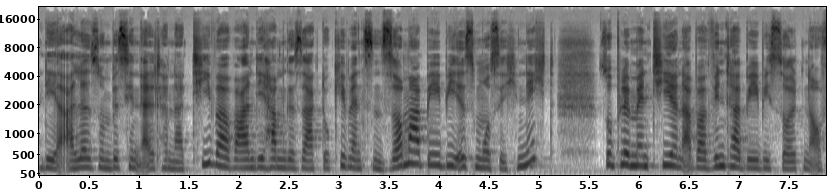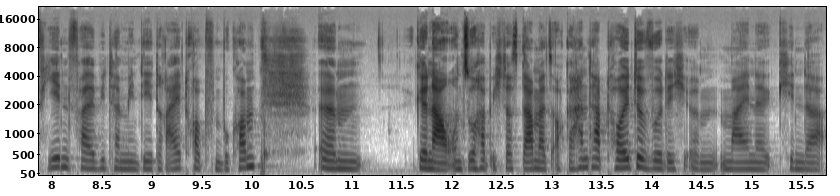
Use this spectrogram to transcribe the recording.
die alle so ein bisschen alternativer waren, die haben gesagt, okay, wenn es ein Sommerbaby ist, muss ich nicht supplementieren, aber Winterbabys sollten auf jeden Fall Vitamin D3-Tropfen bekommen. Ähm, genau, und so habe ich das damals auch gehandhabt. Heute würde ich ähm, meine Kinder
